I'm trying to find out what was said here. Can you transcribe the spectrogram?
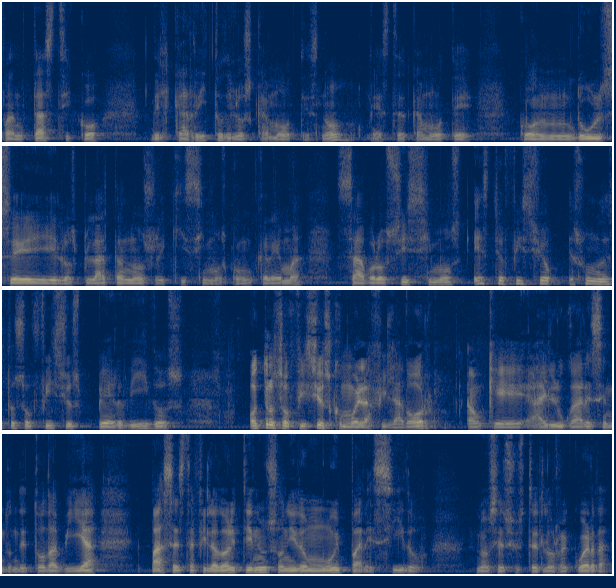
fantástico del carrito de los camotes, ¿no? Este camote con dulce y los plátanos riquísimos con crema, sabrosísimos. Este oficio es uno de estos oficios perdidos Otros oficios como el afilador, aunque hay lugares en donde todavía pasa este afilador y tiene un sonido muy parecido. No sé si usted lo recuerda.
